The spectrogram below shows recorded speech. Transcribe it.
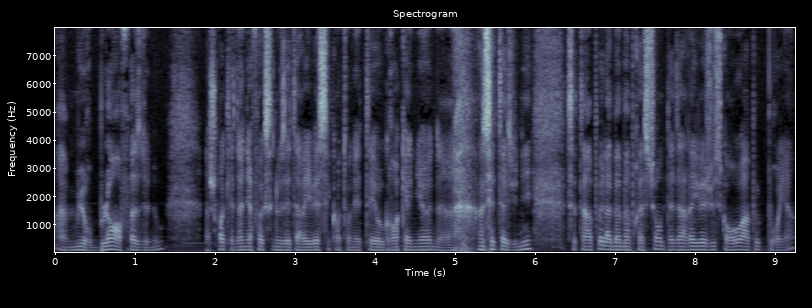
un mur blanc en face de nous. Je crois que la dernière fois que ça nous est arrivé, c'est quand on était au Grand Canyon euh, aux États-Unis. C'était un peu la même impression d'être arrivé jusqu'en haut un peu pour rien.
